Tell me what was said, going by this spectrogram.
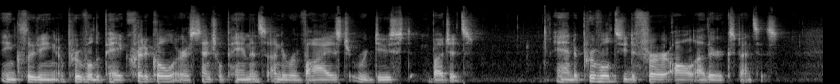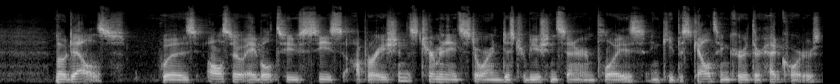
including approval to pay critical or essential payments under revised, reduced budgets, and approval to defer all other expenses. Modell's was also able to cease operations, terminate store and distribution center employees, and keep a skeleton crew at their headquarters,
